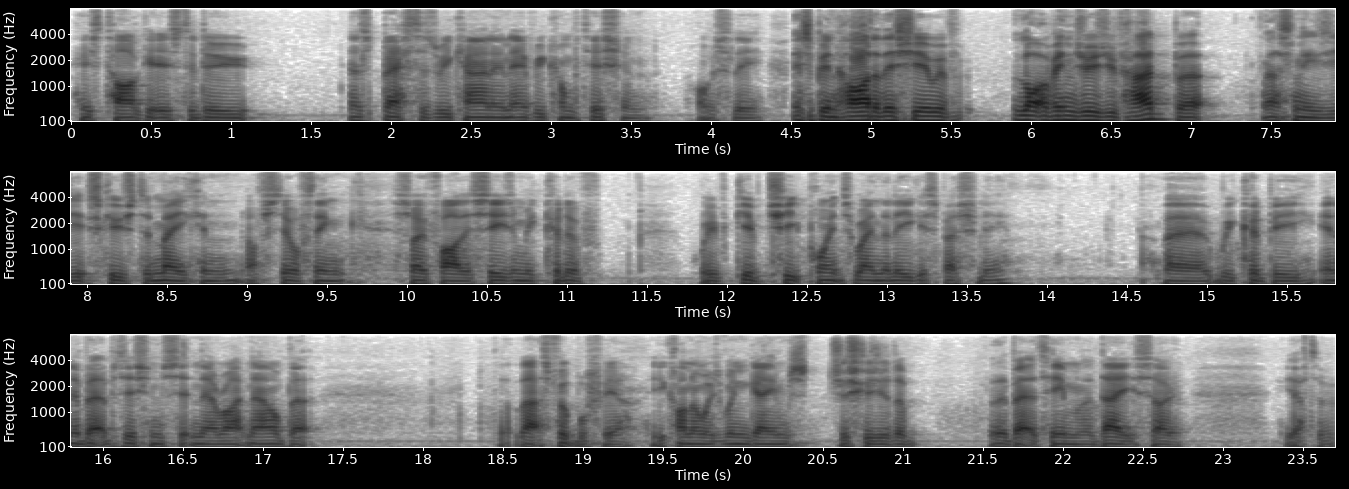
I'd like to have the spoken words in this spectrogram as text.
his target is to do as best as we can in every competition. Obviously, it's been harder this year with a lot of injuries we've had, but that's an easy excuse to make. And I still think so far this season we could have we've give cheap points away in the league, especially where we could be in a better position sitting there right now. But that's football for you. You can't always win games just because you're the, the, better team on the day. So you have to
